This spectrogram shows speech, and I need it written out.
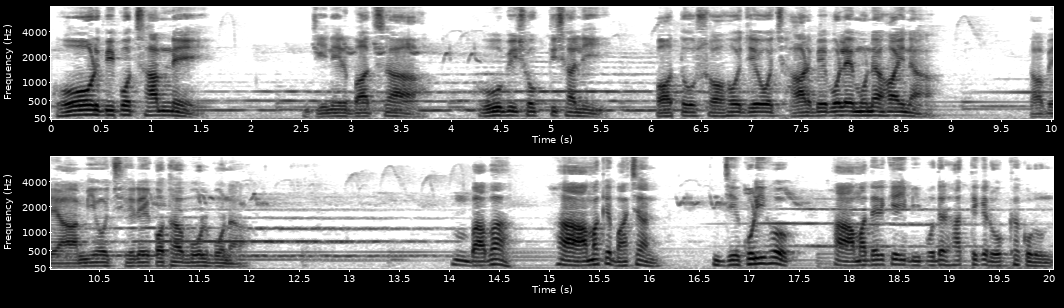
ঘোর বিপদ সামনে। জিনের বাদশা খুবই শক্তিশালী, কত সহজে ও ছাড়বে বলে মনে হয় না। তবে আমিও ছেড়ে কথা বলব না। বাবা হ্যাঁ আমাকে বাঁচান। যে করি হোক হ্যাঁ আমাদেরকে এই বিপদের হাত থেকে রক্ষা করুন।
